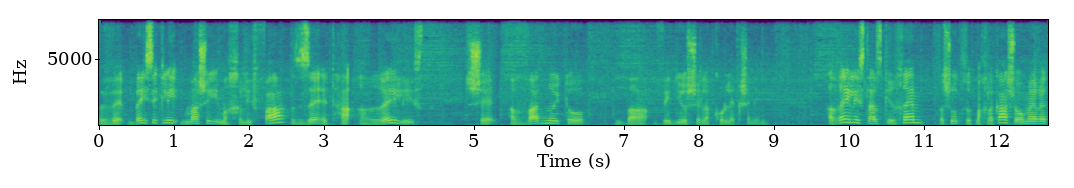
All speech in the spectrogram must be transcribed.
ובייסיקלי מה שהיא מחליפה זה את ה-array list שעבדנו איתו בווידאו של הקולקשנים. array list להזכירכם, פשוט זאת מחלקה שאומרת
